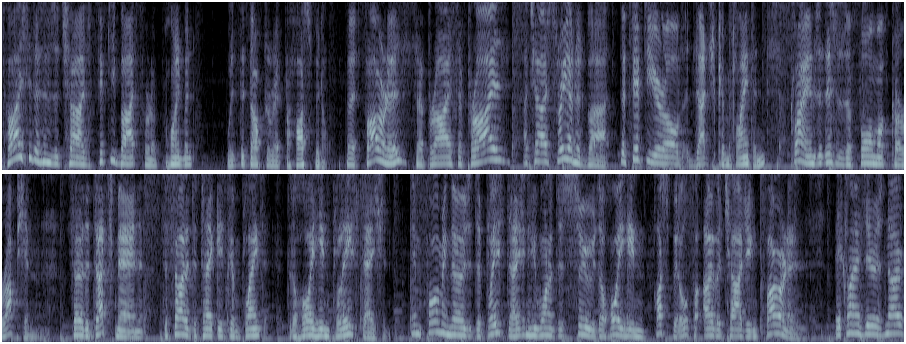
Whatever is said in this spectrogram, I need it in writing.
Thai citizens are charged 50 baht for an appointment with the doctor at the hospital. But foreigners, surprise, surprise, are charged 300 baht. The 50 year old Dutch complainant claims that this is a form of corruption. So the Dutchman decided to take his complaint to the Hua Hin police station, informing those at the police station he wanted to sue the Hua Hin hospital for overcharging foreigners. He claims there is no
